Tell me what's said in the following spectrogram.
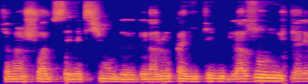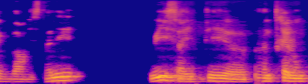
j'avais un choix de sélection de, de la localité ou de la zone où j'allais vouloir m'installer. Oui, ça a été euh, un très long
